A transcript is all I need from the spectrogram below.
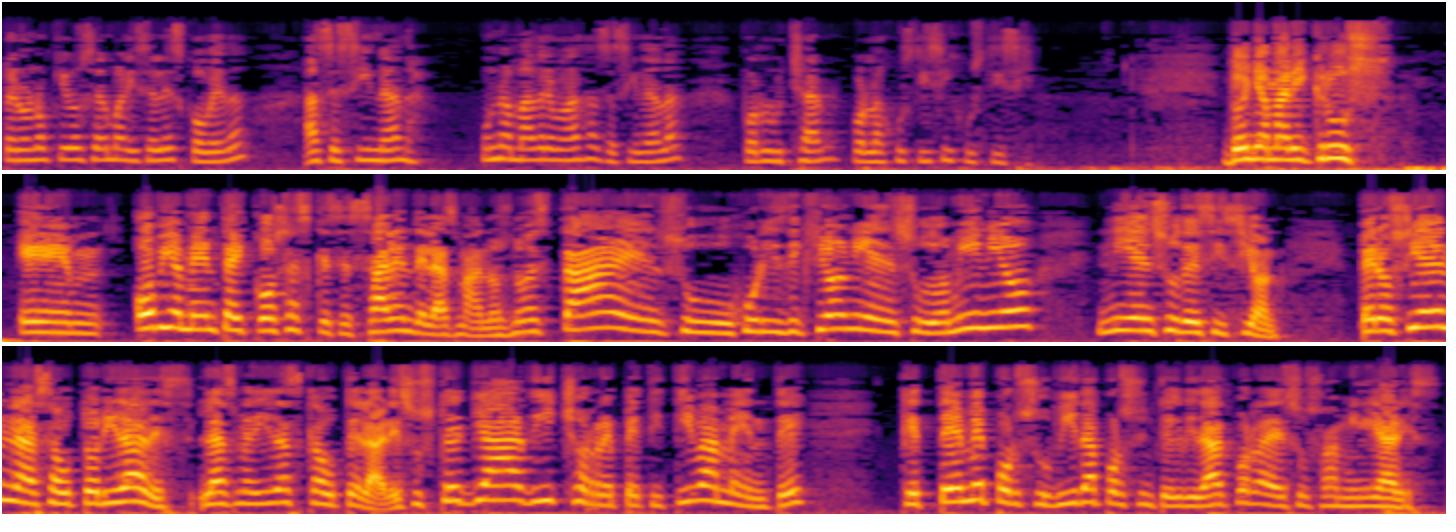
pero no quiero ser Maricela Escobedo asesinada una madre más asesinada por luchar por la justicia y justicia Doña Maricruz, eh, obviamente hay cosas que se salen de las manos. No está en su jurisdicción, ni en su dominio, ni en su decisión. Pero sí en las autoridades, las medidas cautelares. Usted ya ha dicho repetitivamente que teme por su vida, por su integridad, por la de sus familiares.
